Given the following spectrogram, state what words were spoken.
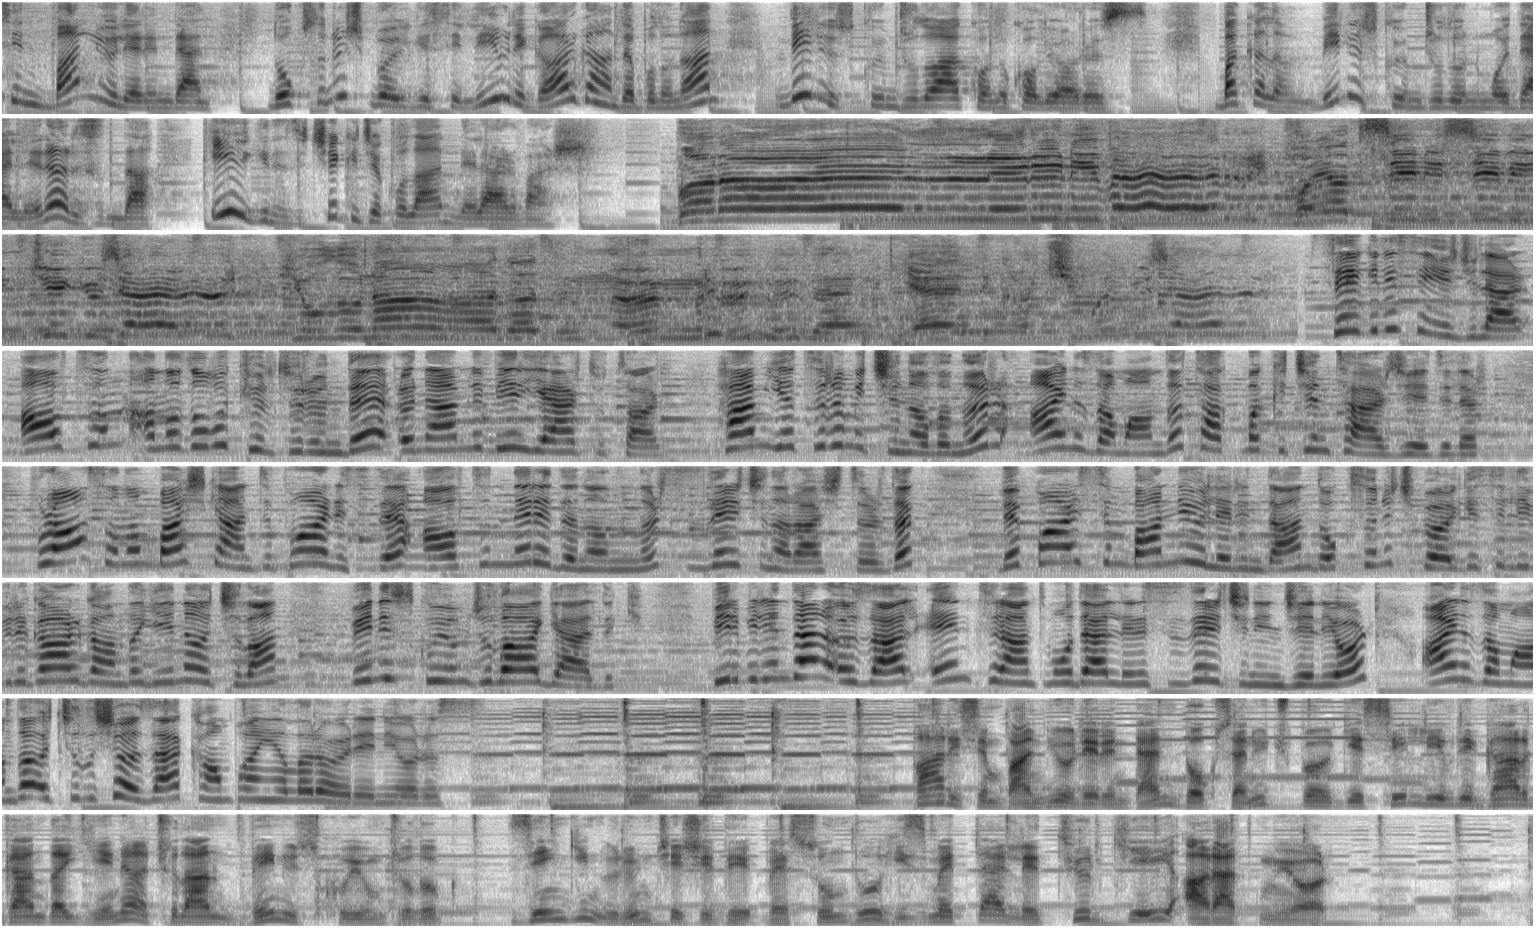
Paris'in banliyölerinden 93 bölgesi Livry Gargan'da bulunan Venüs kuyumculuğa konuk oluyoruz. Bakalım Venüs kuyumculuğunun modelleri arasında ilginizi çekecek olan neler var? Bana ellerini ver Hayat seni sevince güzel Yoluna adadım ömrümü ben Gel kaçma güzel Sevgili seyirciler, altın Anadolu kültüründe önemli bir yer tutar. Hem yatırım için alınır, aynı zamanda takmak için tercih edilir. Fransa'nın başkenti Paris'te altın nereden alınır sizler için araştırdık ve Paris'in banliyölerinden 93 bölgesi Livry Gargan'da yeni açılan Venüs kuyumculuğa geldik. Birbirinden özel en trend modelleri sizler için inceliyor, aynı zamanda açılışı özel kampanyaları öğreniyoruz. Paris'in banliyölerinden 93 bölgesi Livry Gargan'da yeni açılan Venüs Kuyumculuk, zengin ürün çeşidi ve sunduğu hizmetlerle Türkiye'yi aratmıyor.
